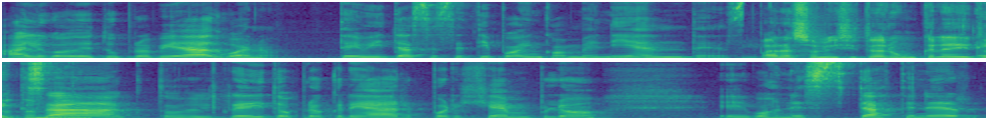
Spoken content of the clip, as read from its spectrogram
algo de tu propiedad, bueno, te evitas ese tipo de inconvenientes. Para solicitar un crédito también. Exacto, el crédito Procrear, por ejemplo, eh, vos necesitas tener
